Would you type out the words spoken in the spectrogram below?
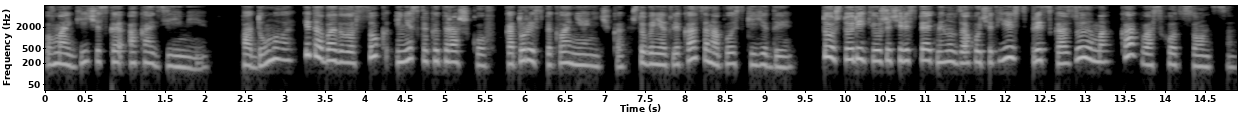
в магической академии. Подумала и добавила сок и несколько пирожков, которые испекла нянечка, чтобы не отвлекаться на поиски еды. То, что Рики уже через пять минут захочет есть, предсказуемо, как восход солнца.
